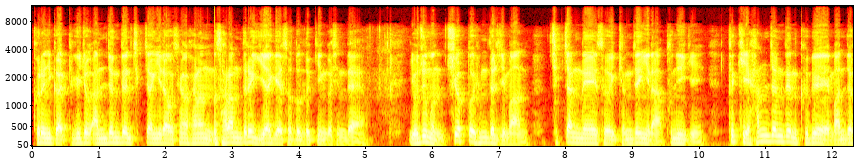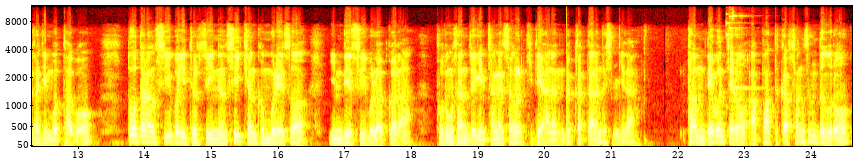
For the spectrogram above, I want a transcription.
그러니까 비교적 안정된 직장이라고 생각하는 사람들의 이야기에서도 느낀 것인데 요즘은 취업도 힘들지만 직장 내에서의 경쟁이나 분위기, 특히 한정된 급여에 만족하지 못하고 또 다른 수입원이 될 수 있는 수익형 건물에서 임대 수입을 얻거나 부동산적인 장래성을 기대하는 것 같다는 것입니다. 다음 네 번째로 아파트값 상승 등으로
